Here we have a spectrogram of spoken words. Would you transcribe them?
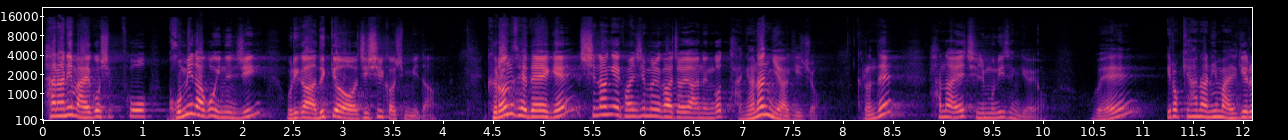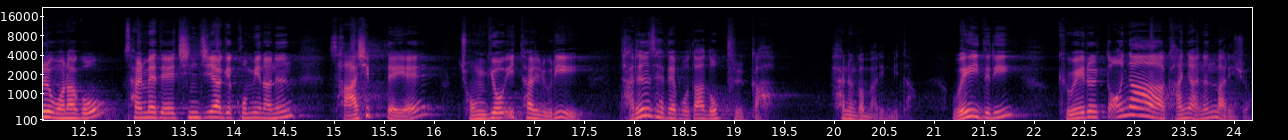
하나님 알고 싶고 고민하고 있는지 우리가 느껴지실 것입니다. 그런 세대에게 신앙에 관심을 가져야 하는 것 당연한 이야기죠. 그런데 하나의 질문이 생겨요. 왜 이렇게 하나님 알기를 원하고 삶에 대해 진지하게 고민하는 40대의 종교 이탈률이 다른 세대보다 높을까 하는 것 말입니다. 왜 이들이 교회를 떠나가냐는 말이죠.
